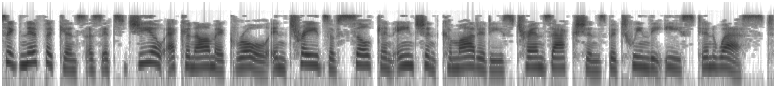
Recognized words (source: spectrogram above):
significance is its geo-economic role in trades of silk and ancient commodities transactions between the East and West.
